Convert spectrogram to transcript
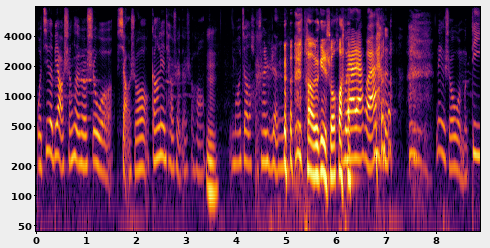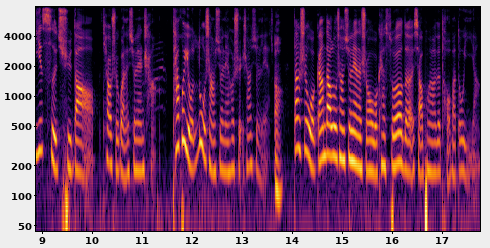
我记得比较深刻的时候，是我小时候刚练跳水的时候，嗯，猫叫的好像人，它好像跟你说话，喂来喂。那个时候我们第一次去到跳水馆的训练场，它会有陆上训练和水上训练。啊。当时我刚到陆上训练的时候，我看所有的小朋友的头发都一样，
